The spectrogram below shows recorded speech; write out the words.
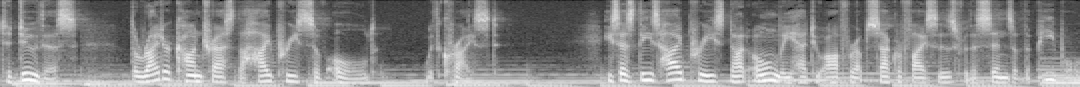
To do this, the writer contrasts the high priests of old with Christ. He says these high priests not only had to offer up sacrifices for the sins of the people,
